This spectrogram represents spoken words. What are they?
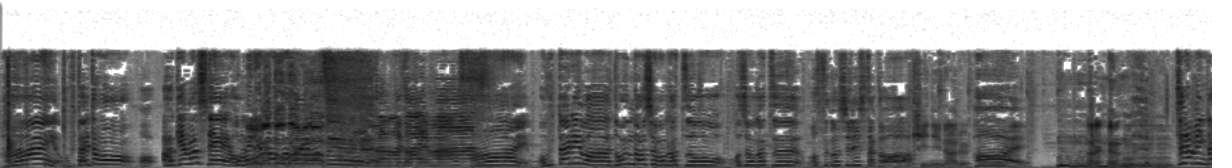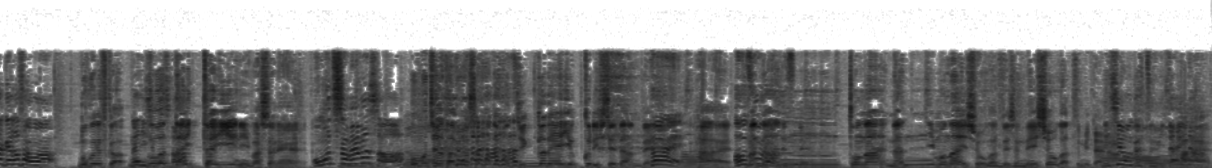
はいお二人ともお明けましておめでとうございます。おめでとうございますありがとうございます。はいお二人はどんな正月をお正月お過ごしでしたか？気になる。はいあれ？うんうんうん。ちなみに武田さんは？僕ですか？僕は大体家にいましたね。お餅食べました、お餅は食べました、まあ、でも実家でゆっくりしてたんで。はい。はい。まあなんですね。なんとない何にもない正月でした。寝正月みたいな。二正月みたいな、はい。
